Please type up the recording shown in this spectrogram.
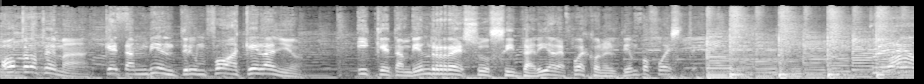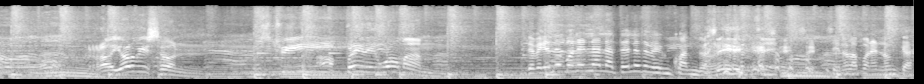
Otro tema que también triunfó aquel año y que también resucitaría después con el tiempo fue este. Roy Orbison. Oh, Pretty Woman. Deberían de ponerla en la tele de vez en cuando. Sí, ¿eh? sí, sí. Si no la ponen nunca.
